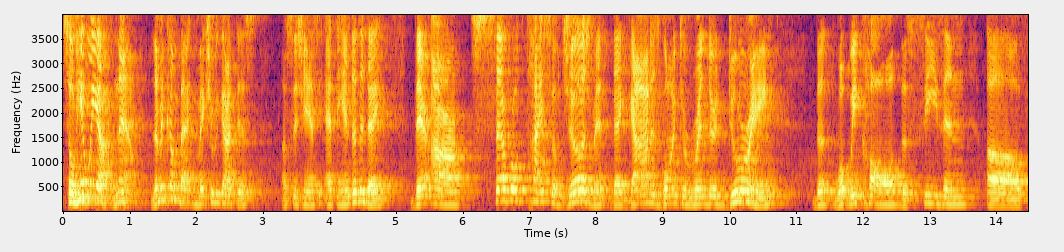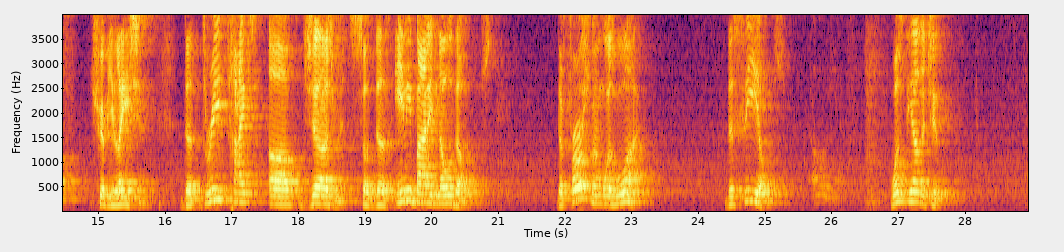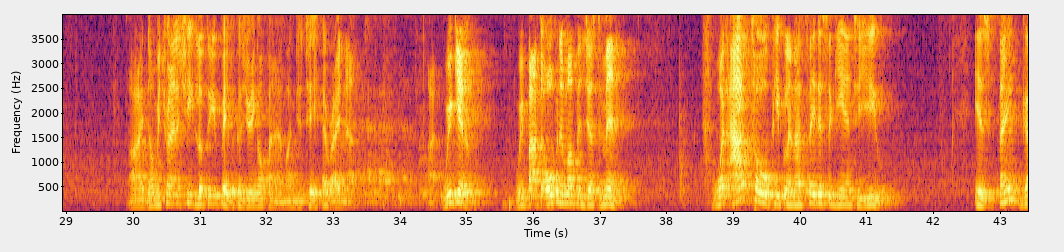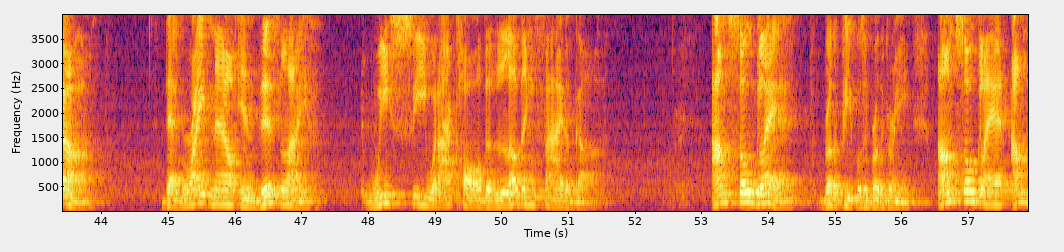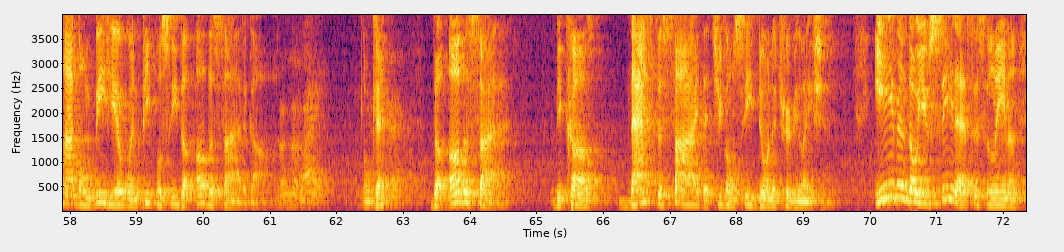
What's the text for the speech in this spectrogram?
So here we are. Now, let me come back and make sure we got this. Uh, Sister at the end of the day, there are several types of judgment that God is going to render during the what we call the season of tribulation the three types of judgments. So, does anybody know those? The first one was what? The seals. What's the other two? All right, don't be trying to cheat. Look through your paper because you ain't going to find them. I can just tell you that right now. All right, we get them. We're about to open them up in just a minute. What I've told people, and I say this again to you, is thank God that right now in this life, we see what I call the loving side of God. I'm so glad, Brother Peoples and Brother Green, I'm so glad I'm not going to be here when people see the other side of God. Okay? The other side, because that's the side that you're going to see during the tribulation. Even though you see that, Sister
